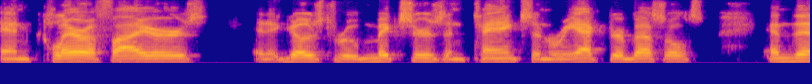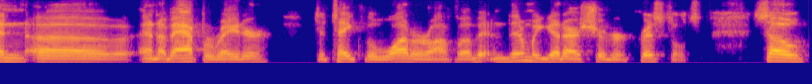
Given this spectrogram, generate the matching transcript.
and clarifiers. And it goes through mixers and tanks and reactor vessels, and then uh, an evaporator to take the water off of it. And then we get our sugar crystals. So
